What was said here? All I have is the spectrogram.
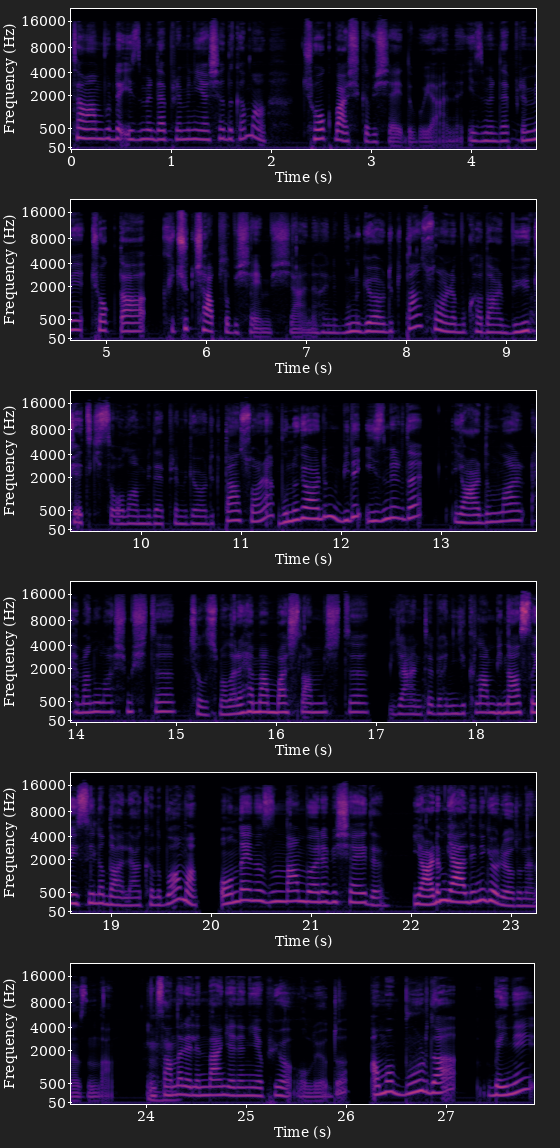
Tamam burada İzmir depremini yaşadık ama çok başka bir şeydi bu yani. İzmir depremi çok daha küçük çaplı bir şeymiş yani. Hani bunu gördükten sonra bu kadar büyük etkisi olan bir depremi gördükten sonra bunu gördüm. Bir de İzmir'de yardımlar hemen ulaşmıştı. Çalışmalara hemen başlanmıştı. Yani tabii hani yıkılan bina sayısıyla da alakalı bu ama onda en azından böyle bir şeydi. Yardım geldiğini görüyordun en azından. İnsanlar elinden geleni yapıyor oluyordu. Ama burada beni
